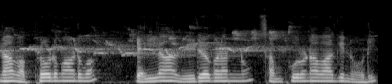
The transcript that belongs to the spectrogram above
ನಾವು ಅಪ್ಲೋಡ್ ಮಾಡುವ ಎಲ್ಲ ವಿಡಿಯೋಗಳನ್ನು ಸಂಪೂರ್ಣವಾಗಿ ನೋಡಿ.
